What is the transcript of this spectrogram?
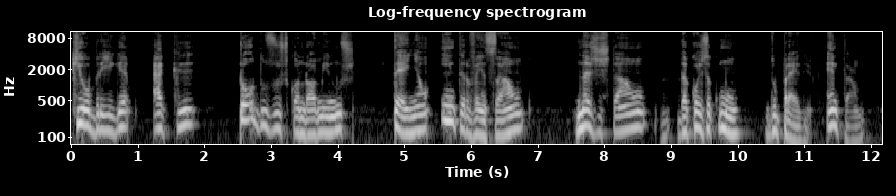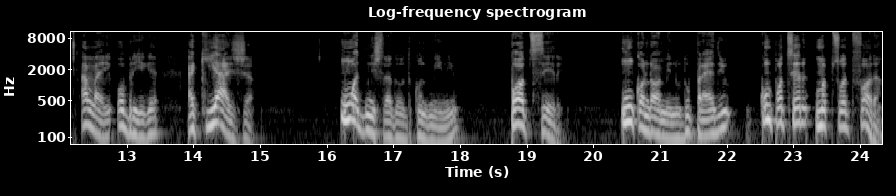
que obriga a que todos os condóminos tenham intervenção na gestão da coisa comum do prédio. Então, a lei obriga a que haja um administrador de condomínio, pode ser um condómino do prédio, como pode ser uma pessoa de fora,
